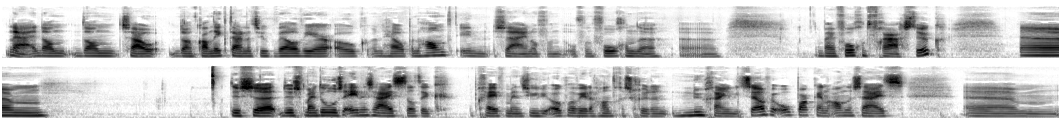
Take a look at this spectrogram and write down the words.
nou ja, en dan, dan, zou, dan kan ik daar natuurlijk wel weer ook een helpende hand in zijn. Of een, of een volgende, uh, bij een volgend vraagstuk. Um, dus, dus mijn doel is enerzijds dat ik een gegeven moment jullie ook wel weer de hand ga schudden. Nu gaan jullie het zelf weer oppakken. En anderzijds, um,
